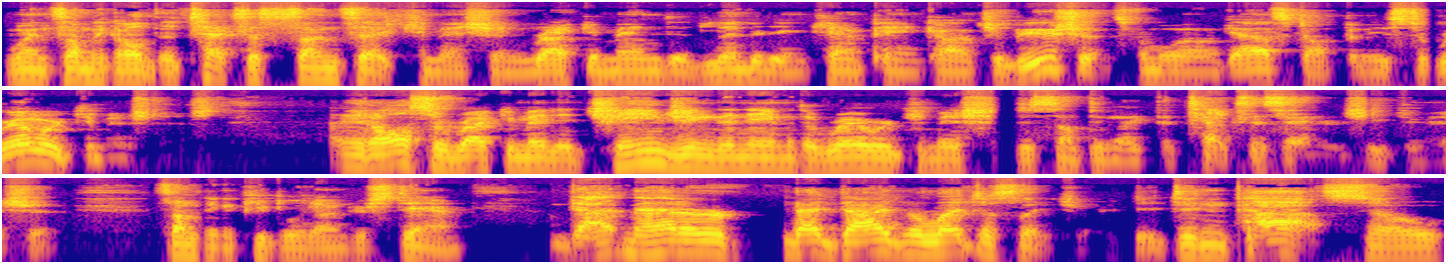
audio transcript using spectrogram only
when something called the Texas Sunset Commission recommended limiting campaign contributions from oil and gas companies to railroad commissioners. It also recommended changing the name of the Railroad Commission to something like the Texas Energy Commission, something that people would understand. That matter that died in the legislature. It didn't pass. So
